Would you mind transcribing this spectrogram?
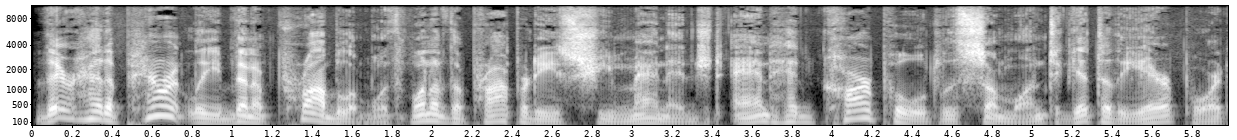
There had apparently been a problem with one of the properties she managed and had carpooled with someone to get to the airport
